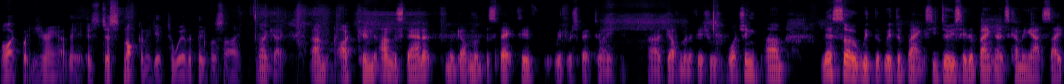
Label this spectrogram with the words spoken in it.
like what you're hearing out there. It's just not going to get to where the people are saying. Okay, um, I can understand it from a government perspective with respect to any uh, government officials watching. Um, Less so with the, with the banks. You do see the banknotes coming out say,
